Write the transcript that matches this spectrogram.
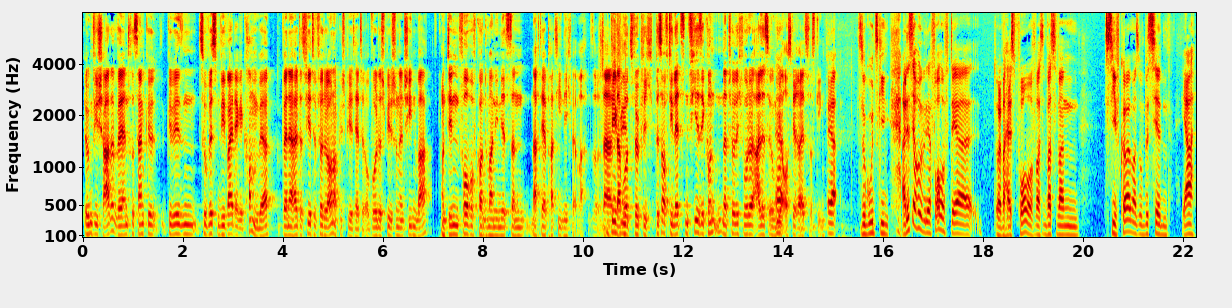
irgendwie schade, wäre interessant ge gewesen zu wissen, wie weit er gekommen wäre, wenn er halt das vierte Viertel auch noch gespielt hätte, obwohl das Spiel schon entschieden war. Und den Vorwurf konnte man ihn jetzt dann nach der Partie nicht mehr machen. So, da, da wurde es wirklich, bis auf die letzten vier Sekunden natürlich wurde alles irgendwie ja. ausgereizt, was ging. Ja, so gut es ging. Aber das ist ja auch immer der Vorwurf, der, oder was heißt Vorwurf, was, was man Steve Kerr immer so ein bisschen, ja,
